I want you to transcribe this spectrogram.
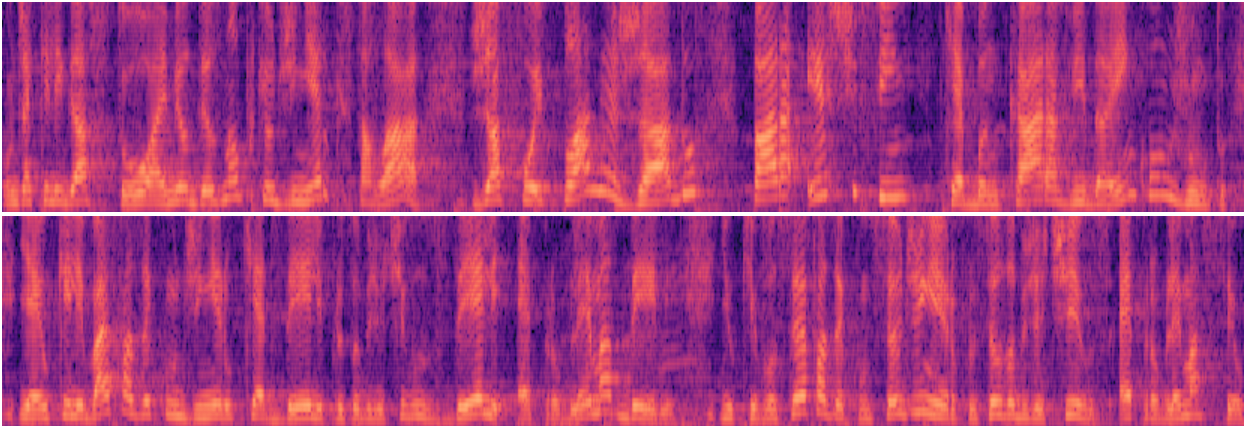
onde é que ele gastou. Ai meu Deus, não, porque o dinheiro que está lá já foi planejado para este fim, que é bancar a vida em conjunto. E aí o que ele vai fazer com o dinheiro que é dele, para os objetivos dele, é problema dele. E o que você vai fazer com o seu dinheiro para os seus objetivos é problema seu.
